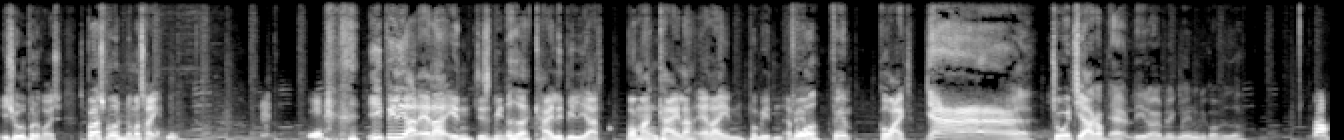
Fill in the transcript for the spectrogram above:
i showet på The Voice. Spørgsmål nummer 3. Ja. I billiard er der en disciplin, der hedder kejlebilliard. Hvor mange kejler er der inde på midten af Fem. bordet? Fem. Korrekt. Ja! 2-1 til Jakob. Ja, lige et øjeblik, med, inden vi går videre. Nå.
